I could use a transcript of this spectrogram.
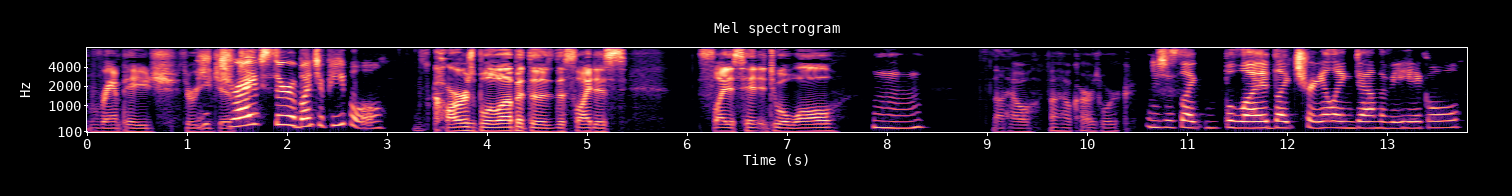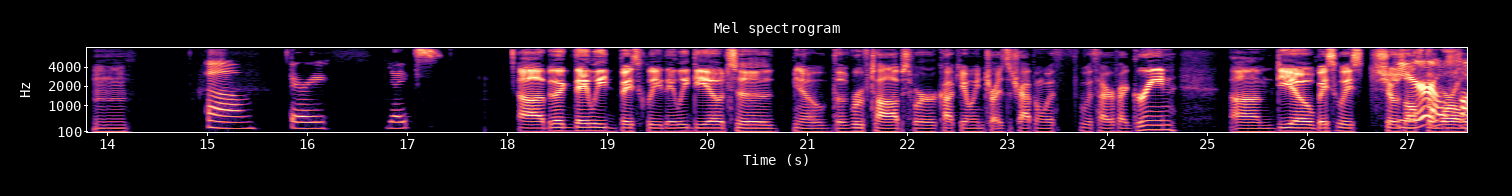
rampage through he Egypt. drives through a bunch of people Cars blow up at the the slightest slightest hit into a wall. hmm It's not how not how cars work. It's just like blood like trailing down the vehicle. Mm-hmm. Um, very yikes. Uh, but like, they lead basically they lead Dio to you know the rooftops where Kakyoin tries to trap him with with Hierophant Green. Um, Dio basically shows off the world.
